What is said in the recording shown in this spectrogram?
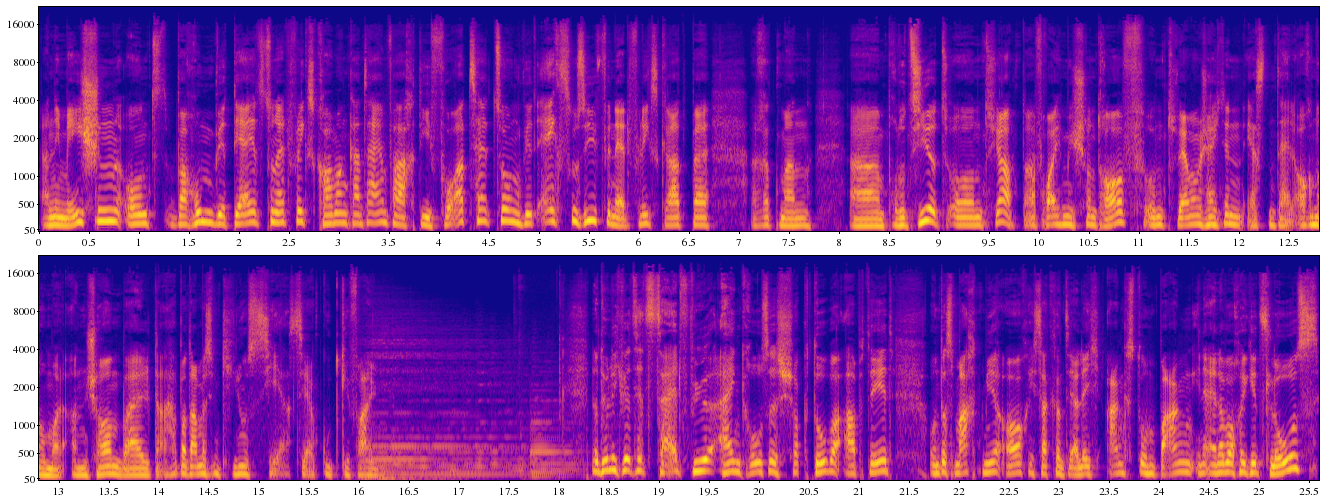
Animation. Und warum wird der jetzt zu Netflix kommen? Ganz einfach. Die Fortsetzung wird exklusiv für Netflix gerade bei Artman äh, produziert. Und ja, da freue ich mich schon drauf und werden wir wahrscheinlich den ersten Teil auch nochmal anschauen, weil da hat er damals im Kino sehr, sehr gut gefallen. Natürlich wird es jetzt Zeit für ein großes Schocktober-Update und das macht mir auch, ich sage ganz ehrlich, Angst und Bang. In einer Woche geht's los.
